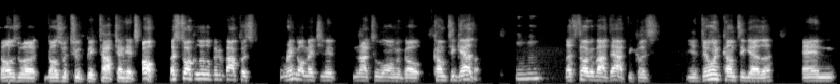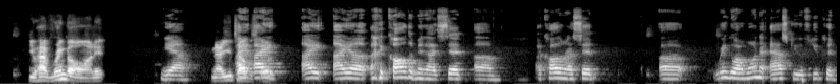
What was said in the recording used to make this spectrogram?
Those were those were two big top ten hits. Oh, let's talk a little bit about because Ringo mentioned it not too long ago. Come together. hmm Let's talk about that because you're doing Come Together, and you have Ringo on it. Yeah. Now you tell I, the story. I, I, I, uh, I called him and I said, um, I called him and I said, uh, Ringo, I want to ask you if you could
